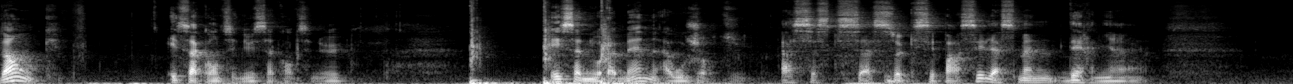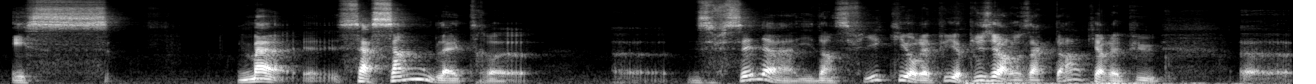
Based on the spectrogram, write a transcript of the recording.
Donc, et ça continue, ça continue. Et ça nous ramène à aujourd'hui, à ce, qui s'est passé la semaine dernière. Et ça semble être euh, difficile à identifier qui aurait pu, il y a plusieurs acteurs qui auraient pu euh,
